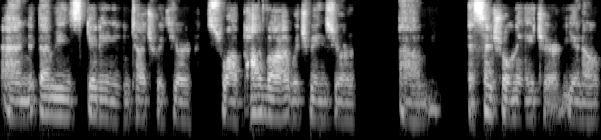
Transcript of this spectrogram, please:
and that means getting in touch with your swabhava, which means your um, essential nature, you know.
